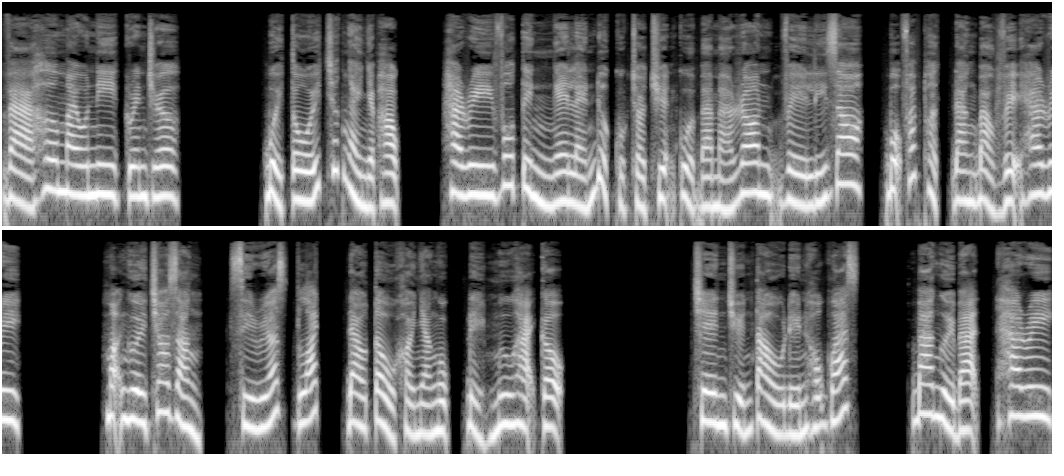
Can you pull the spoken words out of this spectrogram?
và Hermione Granger. Buổi tối trước ngày nhập học, Harry vô tình nghe lén được cuộc trò chuyện của bà má Ron về lý do bộ pháp thuật đang bảo vệ Harry. Mọi người cho rằng Sirius Black đào tẩu khỏi nhà ngục để mưu hại cậu. Trên chuyến tàu đến Hogwarts, ba người bạn Harry,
